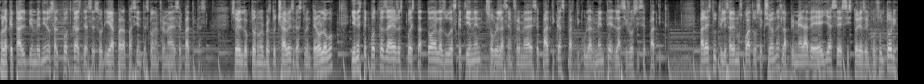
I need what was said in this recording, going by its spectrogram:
Hola, ¿qué tal? Bienvenidos al podcast de asesoría para pacientes con enfermedades hepáticas. Soy el doctor Norberto Chávez, gastroenterólogo, y en este podcast daré respuesta a todas las dudas que tienen sobre las enfermedades hepáticas, particularmente la cirrosis hepática. Para esto utilizaremos cuatro secciones. La primera de ellas es historias del consultorio,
